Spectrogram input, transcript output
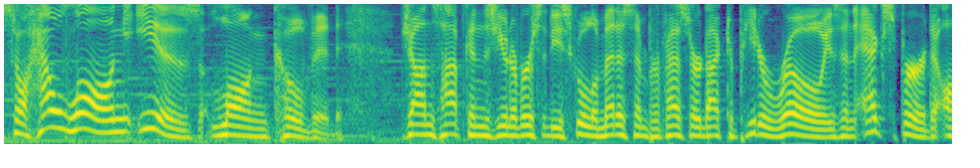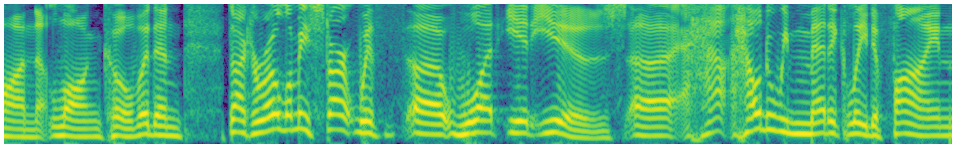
So, how long is long COVID? Johns Hopkins University School of Medicine professor Dr. Peter Rowe is an expert on long COVID. And Dr. Rowe, let me start with uh, what it is. Uh, how, how do we medically define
